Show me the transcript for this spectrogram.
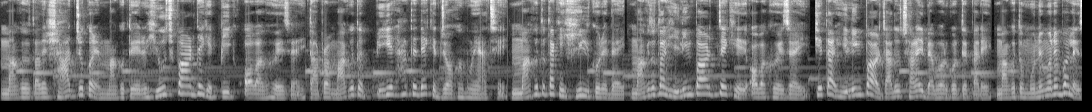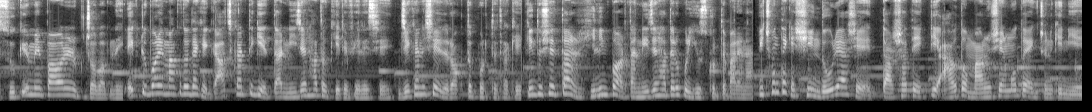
মাকুতো তাদের সাহায্য করে মাকুতো এর হিউজ পাওয়ার দেখে পিক অবাক হয়ে যায়। তারপর মাকুতো পিকের হাতে দেখে জখম হয়ে আছে। মাকুতো তাকে হিল করে দেয়। মাকুতো তার হিলিং পাওয়ার দেখে অবাক হয়ে যায়। সে তার হিলিং পাওয়ার জাদু ছাড়াই ব্যবহার করতে পারে। মাকুতো মনে মনে বলে, সুকিউমে পাওয়ারের জবাব নেই। একটু পরে মাকুতো দেখে গাছ কাটতে গিয়ে তার নিজের হাতও কেটে ফেলেছে, যেখানে সে রক্ত পড়তে থাকে। কিন্তু সে তার হিলিং পাওয়ার তার নিজের হাতের উপর ইউজ করতে পারে না। পিছন থেকে শিন দৌড়ে আসে, তার সাথে একটি আহত মানুষের মতো একজনকে নিয়ে।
